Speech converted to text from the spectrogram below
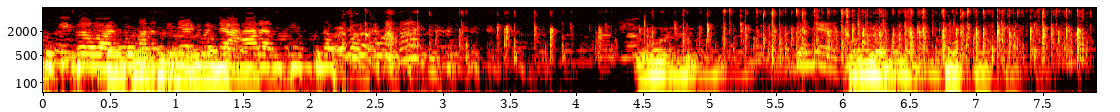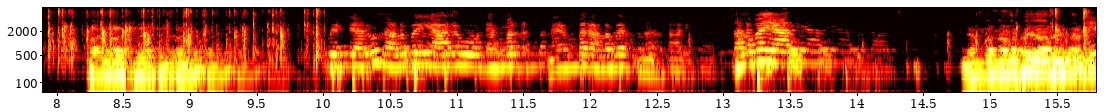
సుఖీగా వాళ్ళు మనం తినేటువంటి ఆహారాన్ని తీసుకున్నప్పుడు. పెట్టారు నలభై ఆరు నెంబర్ నెంబర్ నలభై సారీ నలభై ఆరు. నెంబర్ నలభై ఆరు అండి.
